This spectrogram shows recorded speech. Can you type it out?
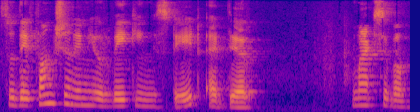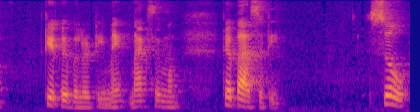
So they function in your waking state at their maximum capability, maximum capacity. So,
